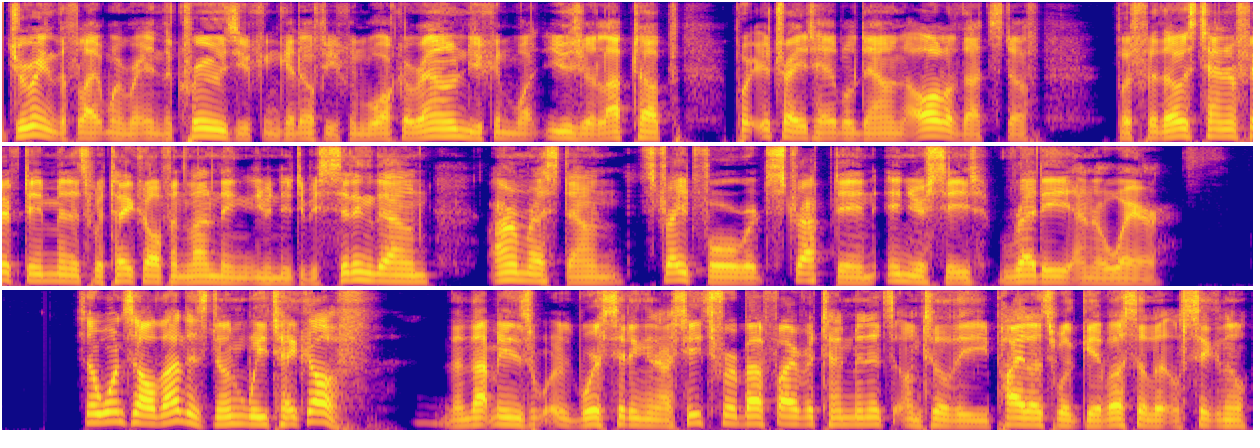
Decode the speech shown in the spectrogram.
during the flight, when we're in the cruise, you can get up, you can walk around, you can what, use your laptop, put your tray table down, all of that stuff. But for those 10 or 15 minutes with takeoff and landing, you need to be sitting down, armrest down, straight forward, strapped in, in your seat, ready and aware. So once all that is done, we take off. Then that means we're sitting in our seats for about 5 or 10 minutes until the pilots will give us a little signal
